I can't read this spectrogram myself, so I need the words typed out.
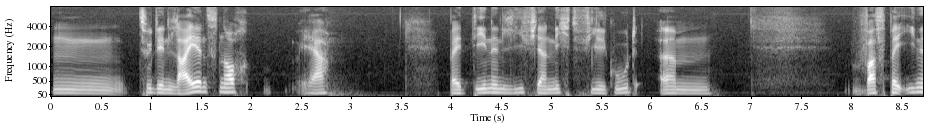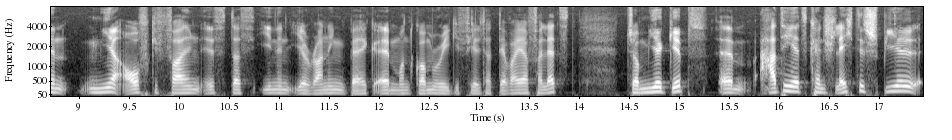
Hm, zu den Lions noch, ja, bei denen lief ja nicht viel gut. Ähm, was bei ihnen mir aufgefallen ist, dass ihnen ihr Running Back äh, Montgomery gefehlt hat. Der war ja verletzt. Jamir Gibbs ähm, hatte jetzt kein schlechtes Spiel,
